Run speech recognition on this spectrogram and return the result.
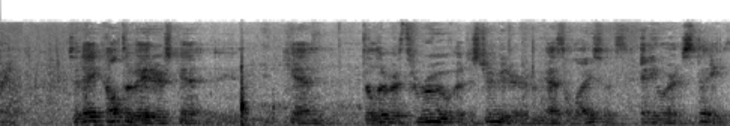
Right. Today cultivators can, can deliver through a distributor who has a license anywhere in the state.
